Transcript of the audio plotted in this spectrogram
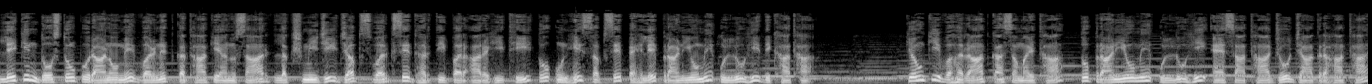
लेकिन दोस्तों, पुराणों में वर्णित कथा के अनुसार लक्ष्मी जी जब स्वर्ग से धरती पर आ रही थी तो उन्हें सबसे पहले प्राणियों में उल्लू ही दिखा था। क्योंकि वह रात का समय था तो प्राणियों में उल्लू ही ऐसा था जो जाग रहा था,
